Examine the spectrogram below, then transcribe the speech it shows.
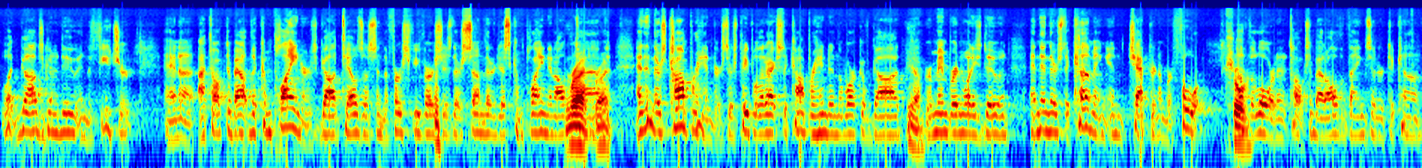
what God's going to do in the future. And uh, I talked about the complainers. God tells us in the first few verses, there's some that are just complaining all the Right, time. right. And then there's comprehenders. There's people that are actually comprehending the work of God, Yeah. remembering what he's doing. And then there's the coming in chapter number four Sure. of the Lord. And it talks about all the things that are to come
